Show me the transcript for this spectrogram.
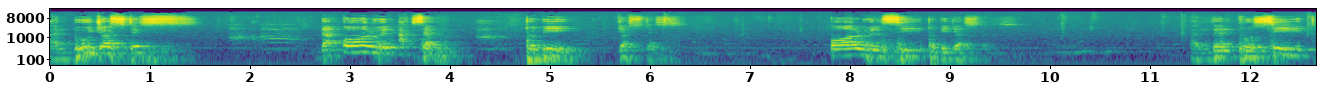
And do justice that all will accept to be justice. All will see to be justice. And then proceed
